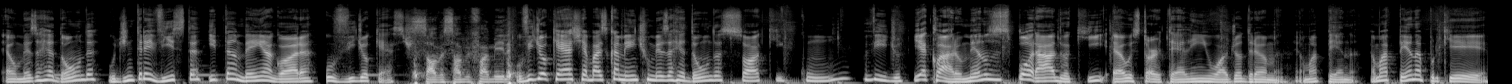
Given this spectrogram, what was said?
é o Mesa Redonda, o de entrevista e também agora o videocast. Salve, salve família. O videocast é basicamente o Mesa Redonda, só que com vídeo. E é claro, o menos explorado aqui é o storytelling e o audiodrama. É uma pena. É uma pena porque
